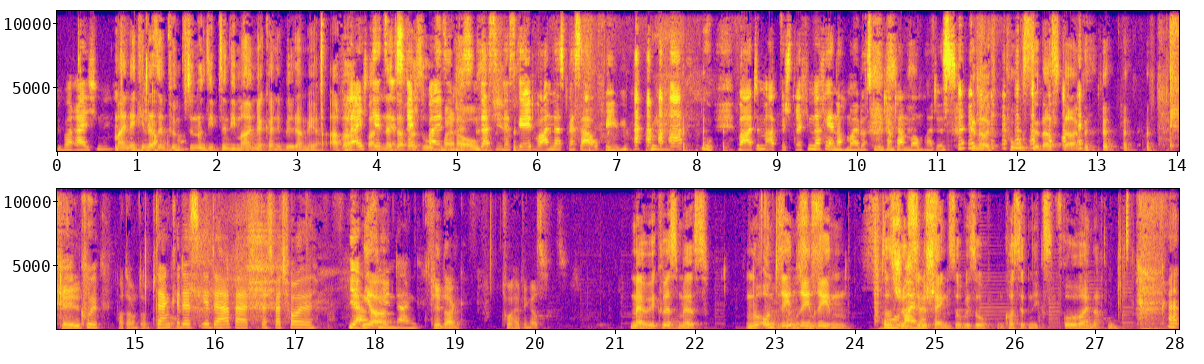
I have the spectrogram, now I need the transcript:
überreichen. Meine Kinder sind 15 und 17, die malen mir keine Bilder mehr. Aber Vielleicht war ein jetzt netter erst recht, Versuch. weil sie wissen, dass sie das Geld woanders besser aufheben. du, warte mal ab, wir sprechen nachher nochmal, was du unterm Tannenbaum hattest. genau, ich poste das dann. Geld cool. hat er unterm Tannenbaum. Danke, dass ihr da wart. Das war toll. Ja, ja. vielen Dank. Vielen Dank for having us. Merry Christmas. Und reden, reden, reden. Das ist das schönste Geschenk sowieso und kostet nichts. Frohe Weihnachten.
